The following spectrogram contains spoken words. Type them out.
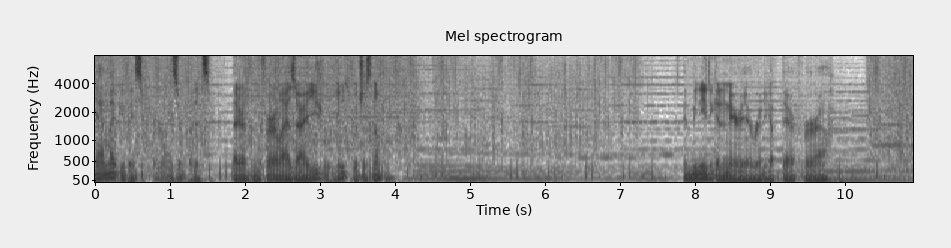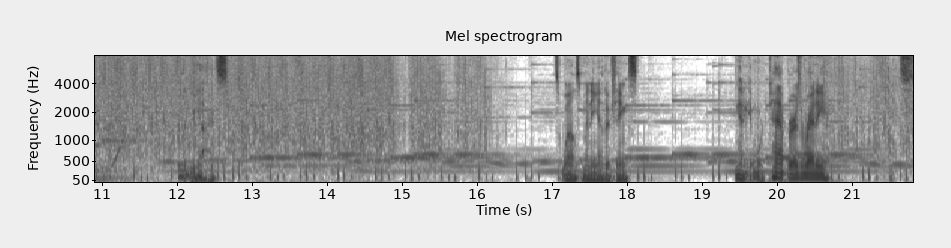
Yeah, it might be basic fertilizer, but it's better than the fertilizer I usually use, which is nothing. And we need to get an area ready up there for, uh, for the beehives. As well as many other things. Gotta get more tappers ready. It's,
